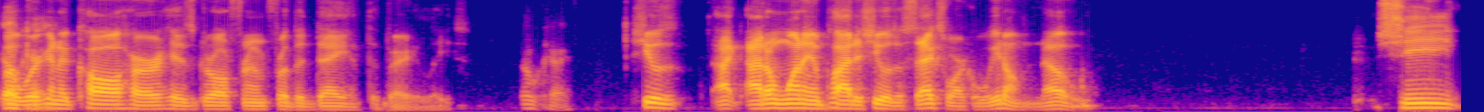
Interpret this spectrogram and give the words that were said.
but we're gonna call her his girlfriend for the day at the very least. Okay. She was I, I don't want to imply that she was a sex worker. We don't know. She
